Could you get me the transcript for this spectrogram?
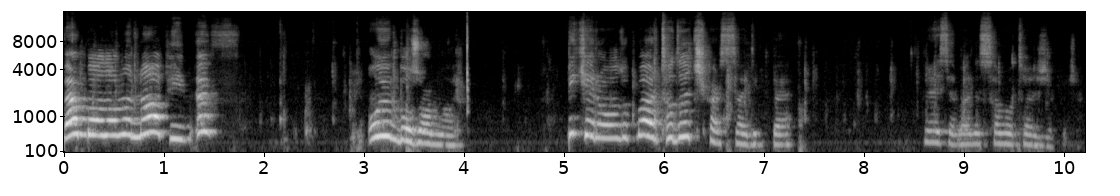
Ben bu adamla ne yapayım? Öf. Oyun bozanlar. Bir kere olduk bari tadı çıkarsaydık be. Neyse ben de sabotaj yapacağım.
